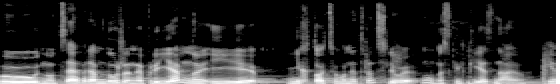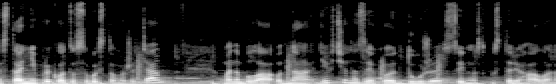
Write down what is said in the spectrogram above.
Ху, ну це прям дуже неприємно і ніхто цього не транслює, ну наскільки я знаю. І останній приклад особистого життя. У мене була одна дівчина, за якою дуже сильно спостерігала.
